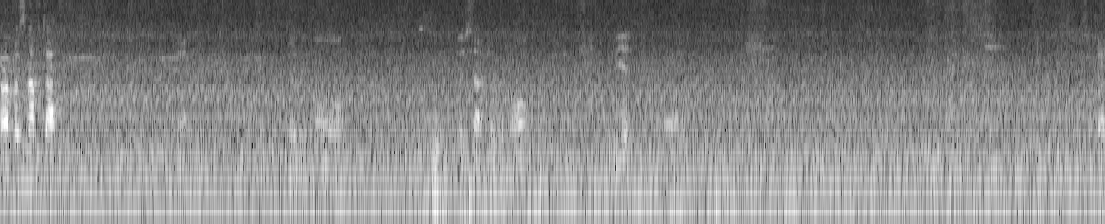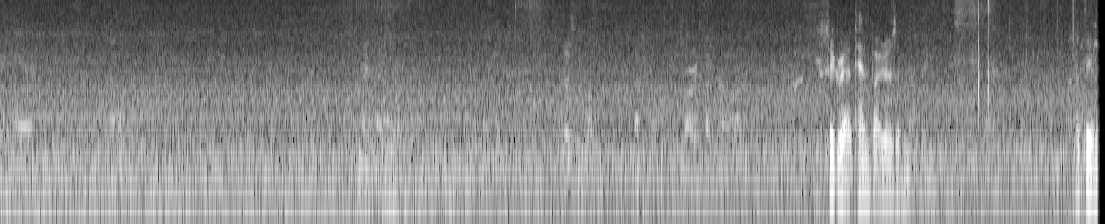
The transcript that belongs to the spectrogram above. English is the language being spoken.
Alright, listen up top. Push up a little bit more. Bit. Touch more. Listen, touch more. Sorry, touch more. You figure out 10 photos of nothing. That's even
